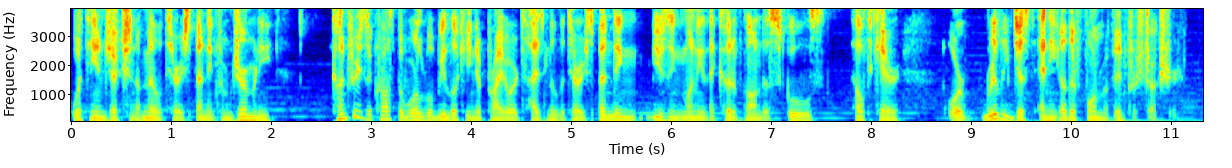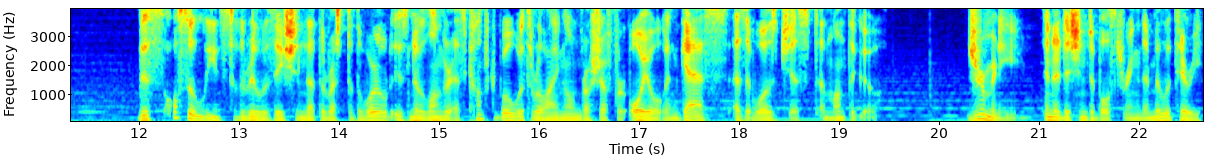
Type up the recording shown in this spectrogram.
with the injection of military spending from Germany, countries across the world will be looking to prioritize military spending using money that could have gone to schools, healthcare, or really just any other form of infrastructure. This also leads to the realization that the rest of the world is no longer as comfortable with relying on Russia for oil and gas as it was just a month ago. Germany, in addition to bolstering their military,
